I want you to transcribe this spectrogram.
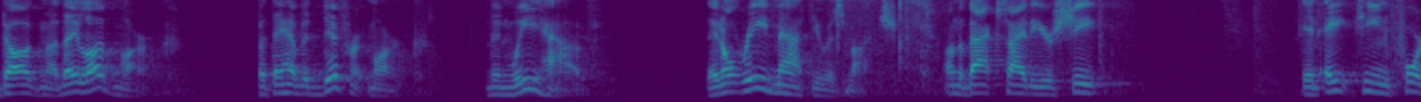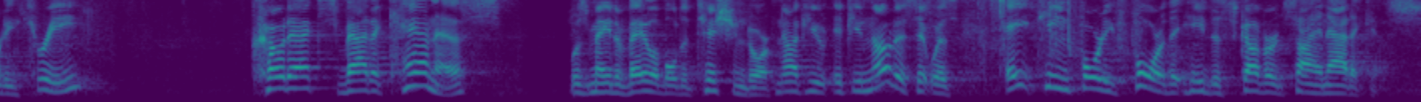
dogma. They love Mark, but they have a different Mark than we have. They don't read Matthew as much. On the back side of your sheet, in 1843, Codex Vaticanus was made available to Tischendorf. Now, if you, if you notice, it was 1844 that he discovered Sinaiticus.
